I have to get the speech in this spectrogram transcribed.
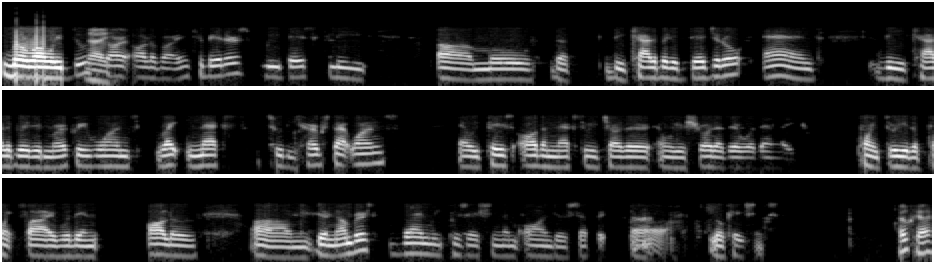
But when we do Nice. start all of our incubators, we basically uh, move the the calibrated digital and the calibrated mercury ones right next to the Herpstat ones, and we place all them next to each other, and we assure that they're within like 0.3 to 0.5 within all of um, their numbers. Then we position them on their separate uh, locations. Okay.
